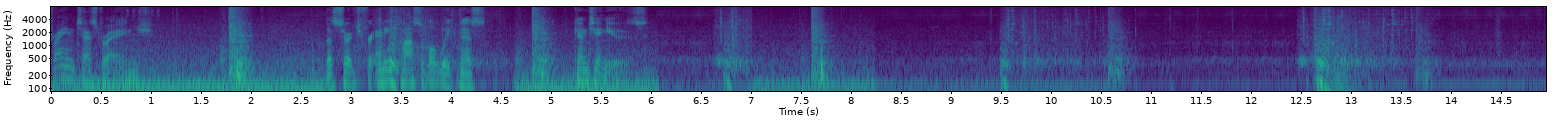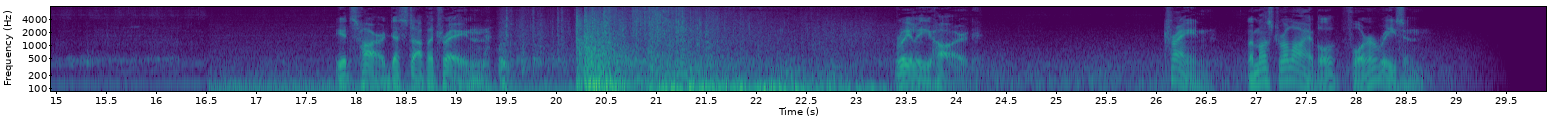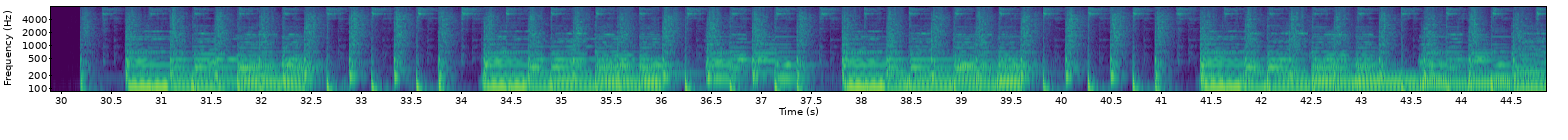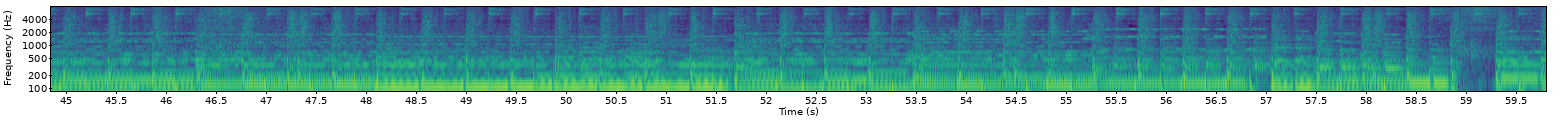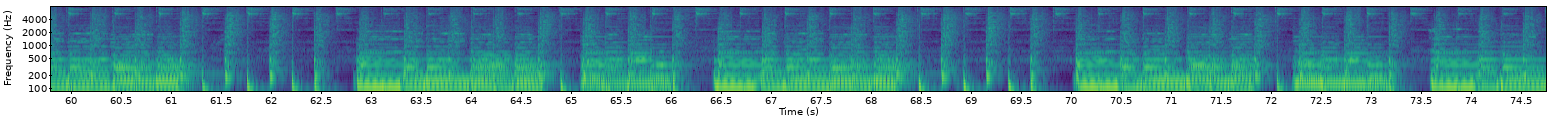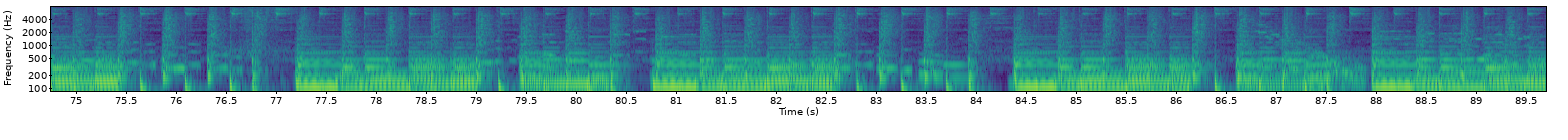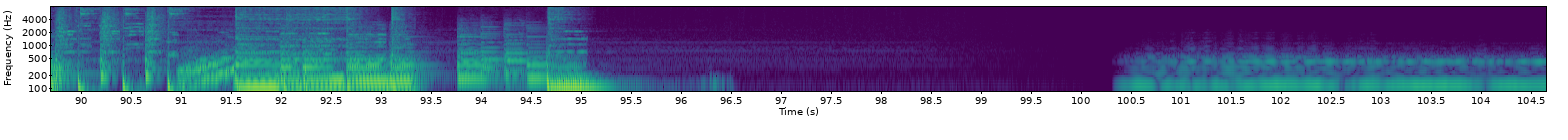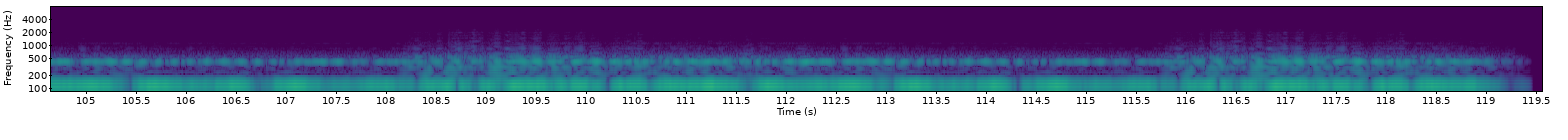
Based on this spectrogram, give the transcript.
Trane test range. The search for any possible weakness continues. It's hard to stop a Trane. Really hard. Trane, the most reliable for a reason.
